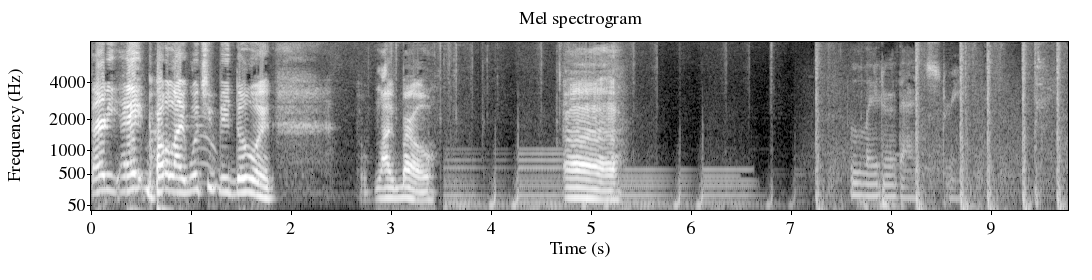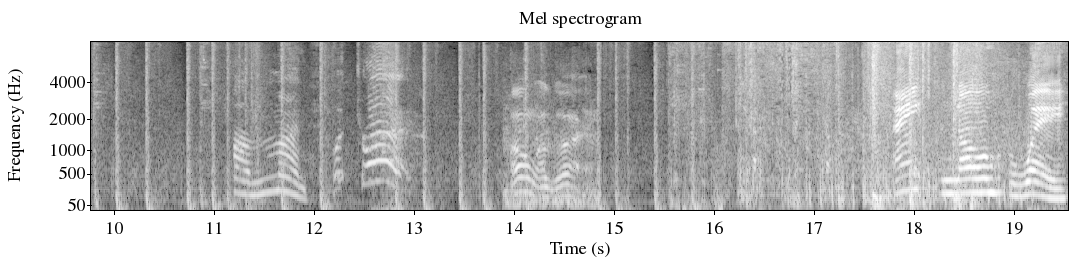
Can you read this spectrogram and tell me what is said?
thirty eight, bro. Like what you be doing? Like, bro. Uh. Later that stream. Oh man, what try? Oh my god. Ain't no way.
